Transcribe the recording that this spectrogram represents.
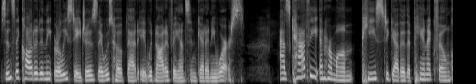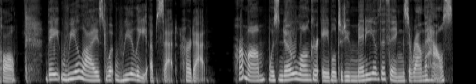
Since they caught it in the early stages, there was hope that it would not advance and get any worse. As Kathy and her mom pieced together the panic phone call, they realized what really upset her dad. Her mom was no longer able to do many of the things around the house,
